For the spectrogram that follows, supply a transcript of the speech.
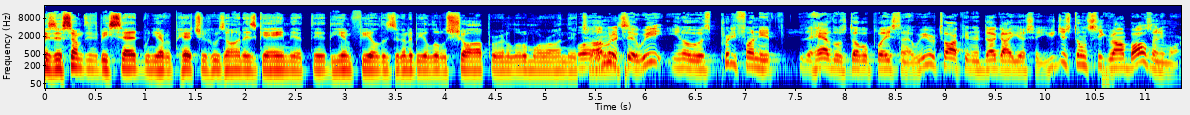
is there something to be said when you have a pitcher who's on his game that the, the infield is going to be a little sharper and a little more on their Well, toes? I'm going to say we, you know, it was pretty funny to have those double plays tonight. We were talking in the dugout yesterday. You just don't see ground balls anymore.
